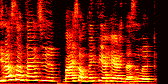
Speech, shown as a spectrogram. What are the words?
you know sometimes you buy something for your hair and it doesn't work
